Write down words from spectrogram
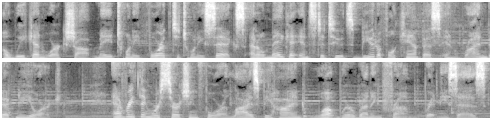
a weekend workshop May 24th to 26th at Omega Institute's beautiful campus in Rhinebeck, New York. Everything we're searching for lies behind what we're running from, Brittany says.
